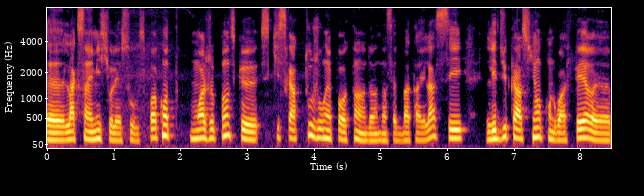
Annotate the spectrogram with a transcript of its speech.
euh, l'accent est mis sur les sources. Par contre, moi, je pense que ce qui sera toujours important dans, cette bataille-là, c'est l'éducation qu'on doit faire euh,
